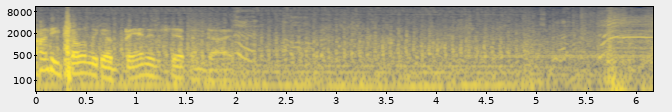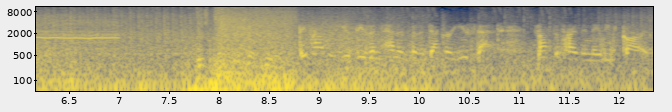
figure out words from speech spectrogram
Gandhi totally abandoned ship and died. They probably use these antennas for the Decker you sent. Not surprising they leave guards.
